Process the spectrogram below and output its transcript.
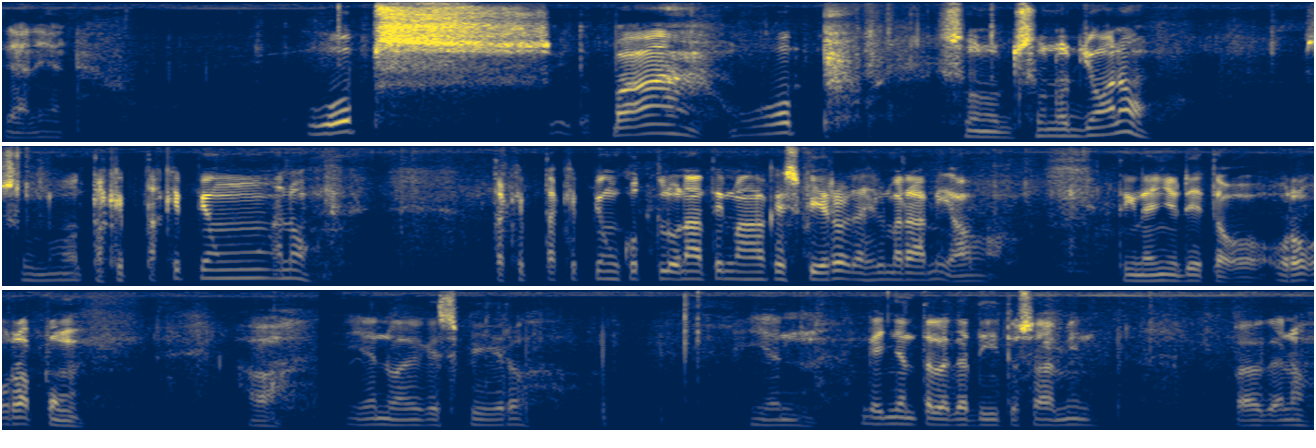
yan yan. Whoops! Ito pa. Whoop! Sunod sunod yung ano. Sunod takip takip yung ano. Takip takip yung kutlo natin mga kespero dahil marami oh. tingnan nyo dito oh. ura ura pong. Oh. yan mga kespero yan. Ganyan talaga dito sa amin. Pag ano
